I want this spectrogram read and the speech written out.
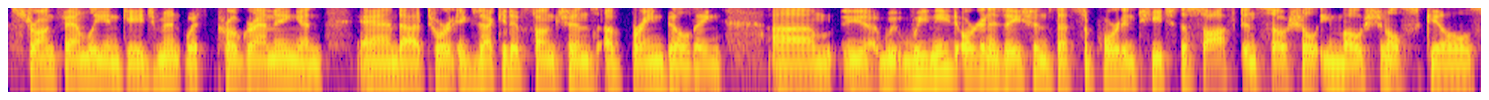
strong family engagement with programming and and uh, toward executive functions of brain building. Um, you know, we, we, need organizations that support and teach the soft and social emotional skills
